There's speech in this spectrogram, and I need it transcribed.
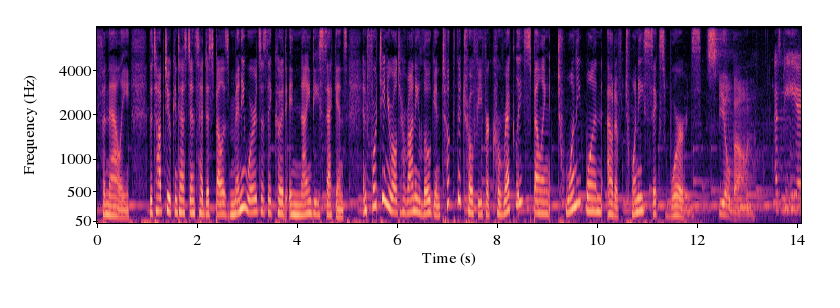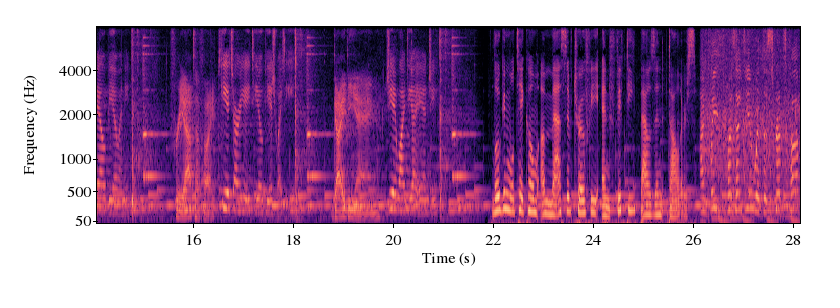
finale. The top two contestants had to spell as many words as they could in 90 seconds, and 14 year old Harini Logan took the trophy for correctly spelling 21 out of 26 words. Spealbone. S P E A L B O N E. Phreatophyte. P H R E A T O P H Y T E. Gaydiang. G A Y D I A N G. Logan will take home a massive trophy and $50,000. I'm pleased to present you with the Scripps Cup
